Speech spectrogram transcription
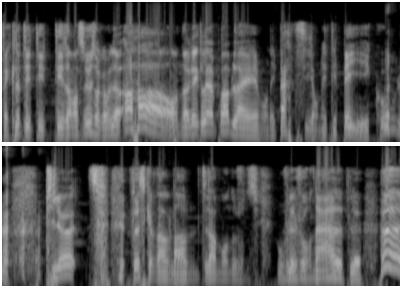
Fait que là, tes, tes, tes aventuriers sont comme là, ah ah, on a réglé un problème, on est parti, on a été payé, cool. puis là, c'est comme dans, dans, dans le monde d'aujourd'hui. Ouvre le journal, puis là, ah!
